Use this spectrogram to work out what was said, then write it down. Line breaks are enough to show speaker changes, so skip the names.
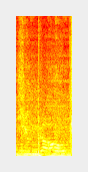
警告。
